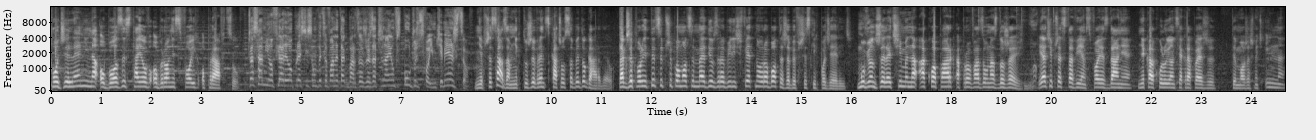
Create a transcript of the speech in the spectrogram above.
Podzieleni na obozy stają w obronie swoich oprawców. Czasami ofiary opresji są wycofane tak bardzo, że zaczynają współczuć swoim ciemiężcom. Nie przesadzam, niektórzy wręcz skaczą sobie do gardeł. Także politycy przy pomocy mediów zrobili świetną robotę, żeby wszystkich podzielić. Mówiąc, że lecimy na aquapark, a prowadzą nas do rzeźni. Ja ci przedstawiłem swoje zdanie, nie kalkulując jak raperzy. Ty możesz mieć inne.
